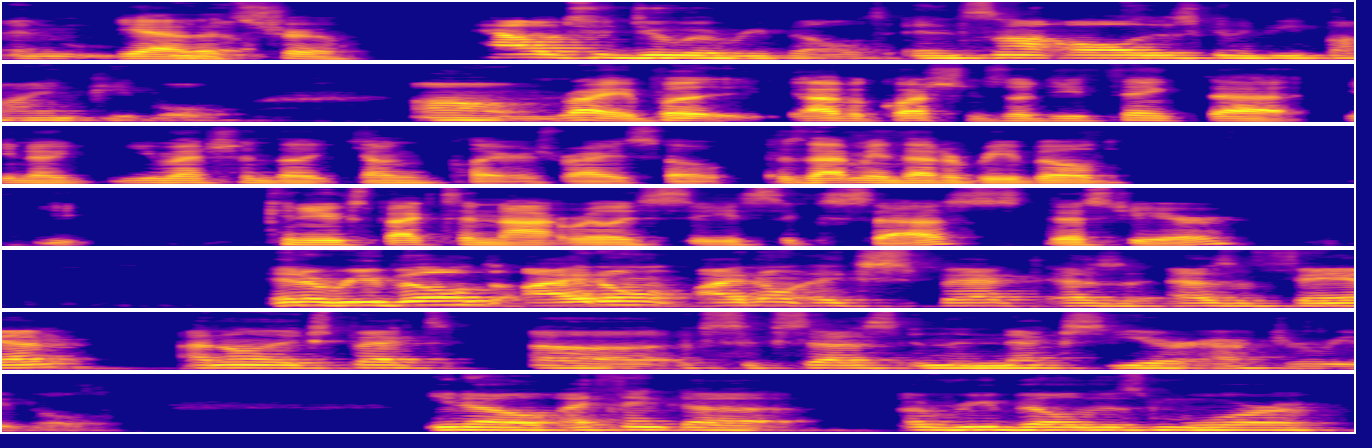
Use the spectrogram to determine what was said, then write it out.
and Yeah, that's know, true. How to do a rebuild. And it's not all just going to be buying people. Um, Right, but I have a question. So, do you think that you know you mentioned the young players, right? So, does that mean that a rebuild? You, can you expect to not really see success this year? in a rebuild, I don't I don't expect as a, as a fan, I don't expect uh, success in the next year after rebuild. You know, I think a, a rebuild is more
